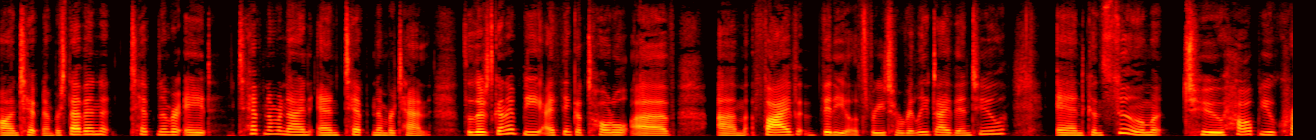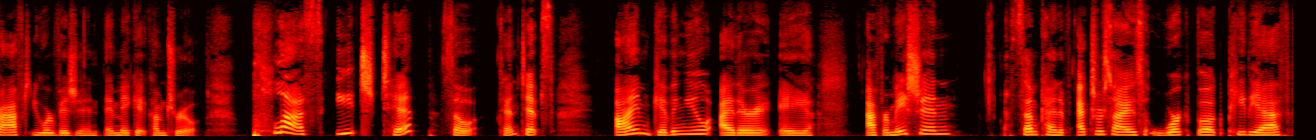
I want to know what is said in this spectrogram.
on tip number seven, tip number eight, tip number nine, and tip number 10. So there's going to be, I think, a total of um, five videos for you to really dive into and consume to help you craft your vision and make it come true. Plus, each tip, so 10 tips, I'm giving you either a affirmation, some kind of exercise, workbook, PDF,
